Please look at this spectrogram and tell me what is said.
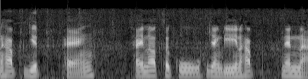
นะครับ ยึดแผงใช้น็อตสกูอย่างดีนะครับ แน่นหนา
